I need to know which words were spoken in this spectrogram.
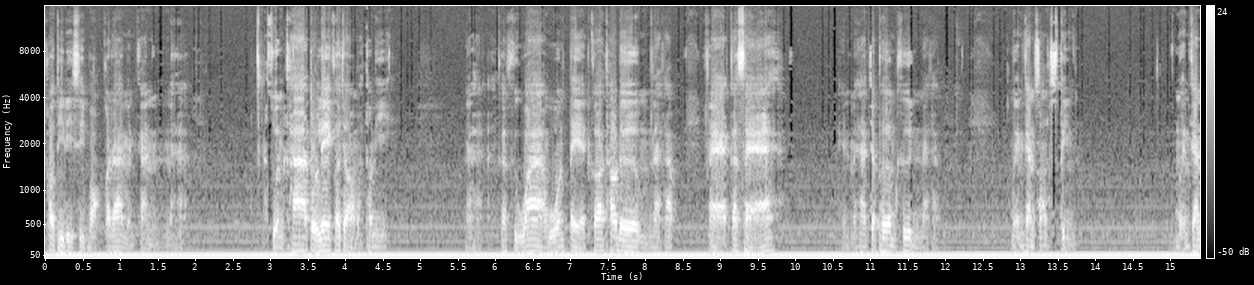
เข้าที่ DC box ก็ได้เหมือนกันนะฮะส่วนค่าตัวเลขก็จะออกมาเท่านี้นะฮะก็คือว่าโวลเตจก็เท่าเดิมนะครับ แต่กระแสเห็นไหมฮะจะเพิ่มขึ้นนะครับ เหมือนกัน 2 สตริง เหมือนกัน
